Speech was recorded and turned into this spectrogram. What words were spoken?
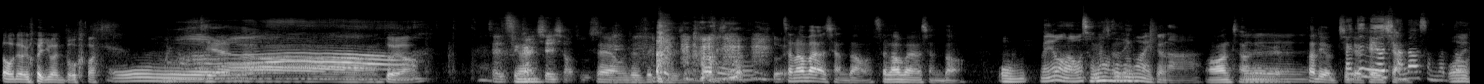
倒掉一块一万多块，哦天哪，对啊。再次感谢小助手。对啊，我们再次感谢小助手。陈老板有抢到，陈老板有抢到。我没有啦，我抢到是另外一个啦。哦，抢那个，到底有几个可以抢？反正你有抢到什么？我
